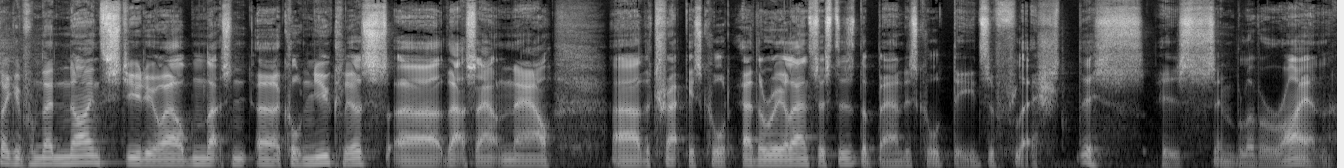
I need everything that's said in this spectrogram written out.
Taken from their ninth studio album that's uh, called Nucleus. Uh, that's out now. Uh, the track is called Ethereal Ancestors. The band is called Deeds of Flesh. This is Symbol of Orion.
